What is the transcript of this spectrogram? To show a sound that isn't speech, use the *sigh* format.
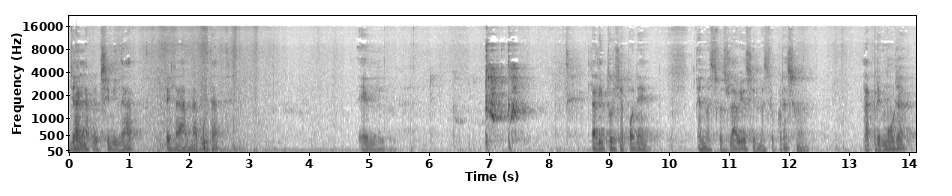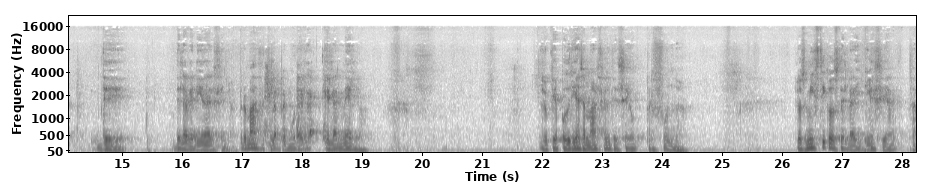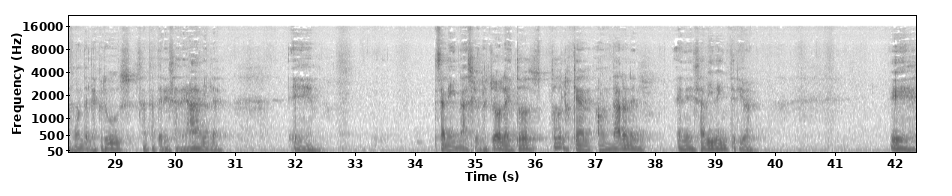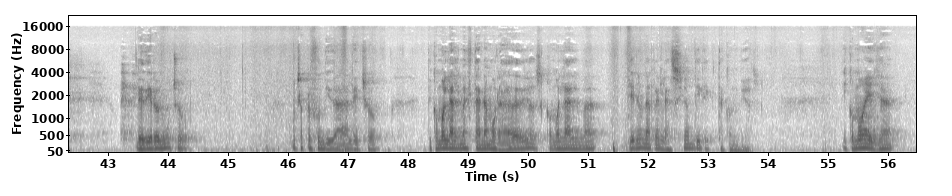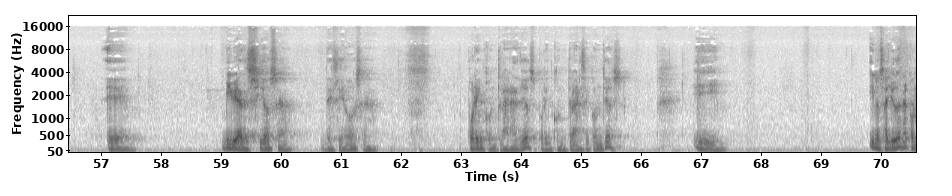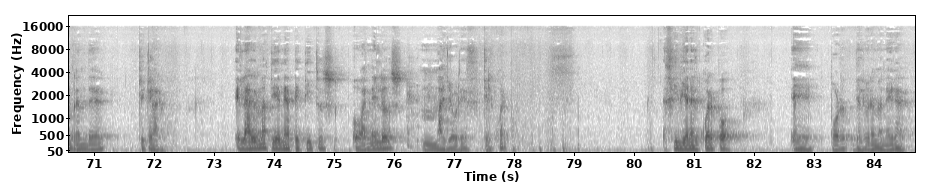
ya en la proximidad de la Navidad, la liturgia pone en nuestros labios y en nuestro corazón la premura de, la venida del Señor, pero más que la premura, el anhelo, lo que podría llamarse el deseo profundo. Los místicos de la iglesia, San Juan de la Cruz, Santa Teresa de Ávila, eh, San Ignacio Loyola y todos, todos los que ahondaron en, en esa vida interior, eh, le dieron mucho, mucha profundidad al hecho de cómo el alma está enamorada de Dios, cómo el alma tiene una relación directa con Dios y cómo ella eh, vive ansiosa, deseosa por encontrar a Dios, por encontrarse con Dios. Y, nos ayudan a comprender que, claro, el alma tiene apetitos o anhelos mayores que el cuerpo. Si bien el cuerpo, eh, por de alguna manera,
